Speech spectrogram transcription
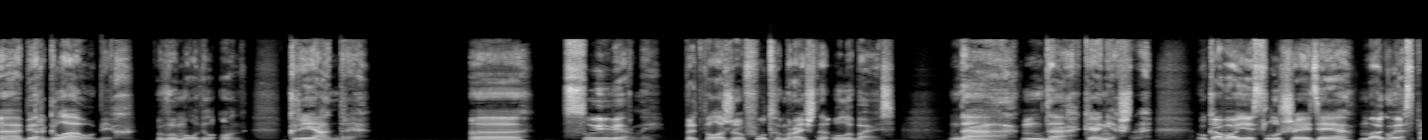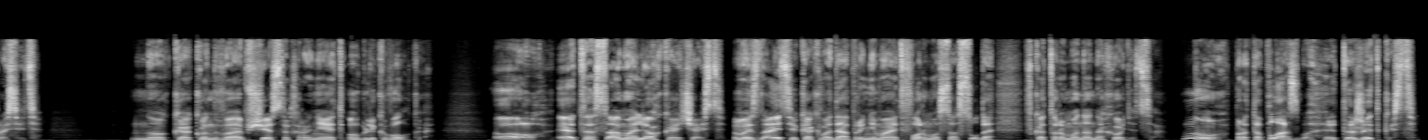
«Аберглаубих», — вымолвил он. «Криандре». «Э, суеверный», — предположил Фуд, мрачно улыбаясь. «Да, да, конечно. У кого есть лучшая идея, могу я спросить?» «Но как он вообще сохраняет облик волка?» «О, это самая легкая часть. Вы знаете, как вода принимает форму сосуда, в котором она находится?» Ну, протоплазма – это жидкость.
